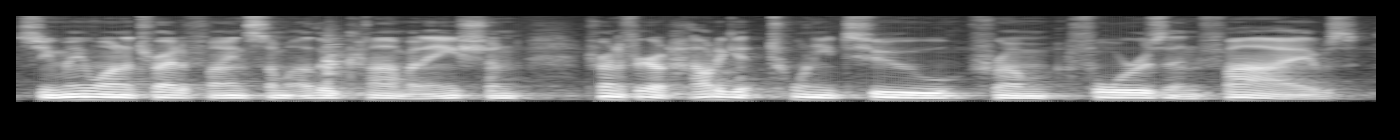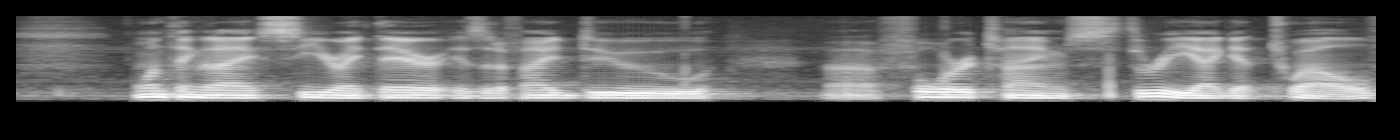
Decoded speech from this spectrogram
So you may want to try to find some other combination. Trying to figure out how to get 22 from fours and fives. One thing that I see right there is that if I do uh, 4 times 3, I get 12.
